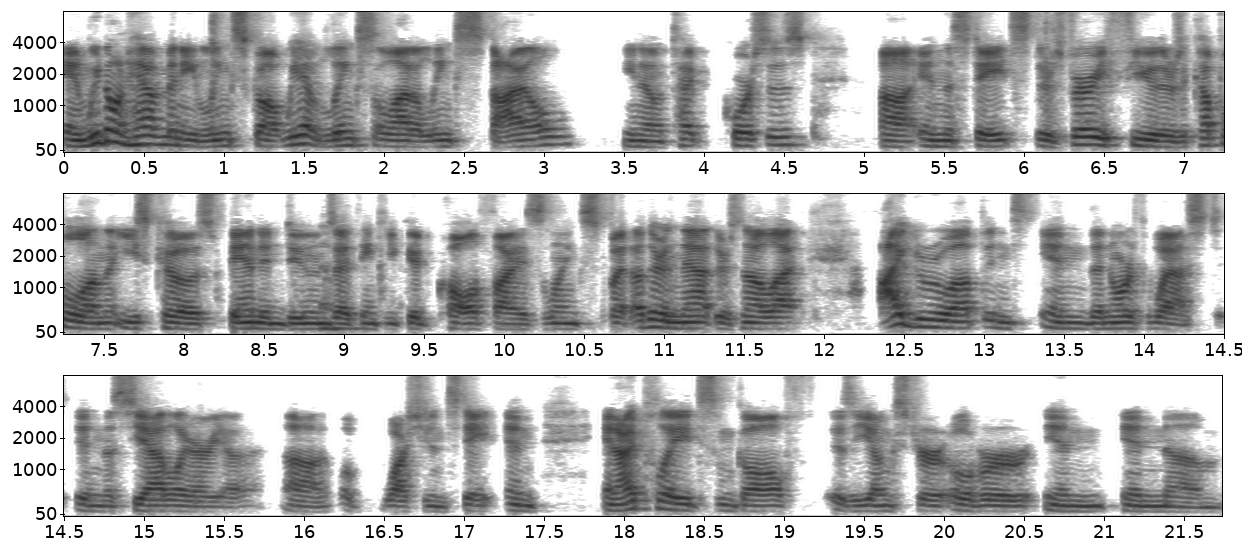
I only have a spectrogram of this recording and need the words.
And we don't have many links golf we have links a lot of links style you know type courses uh, in the states. There's very few there's a couple on the east coast bandon dunes i think you could qualify as links but other than that there's not a lot. I grew up in in the northwest in the seattle area uh, of washington state and and i played some golf as a youngster over in in um,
